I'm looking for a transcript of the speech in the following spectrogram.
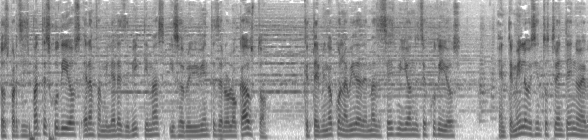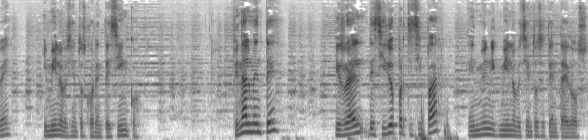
Los participantes judíos eran familiares de víctimas y sobrevivientes del holocausto, que terminó con la vida de más de 6 millones de judíos entre 1939 y 1945. Finalmente, Israel decidió participar en Múnich 1972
